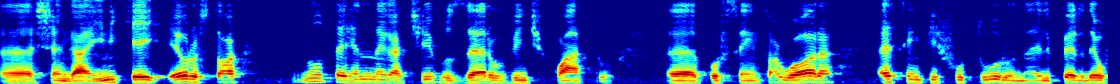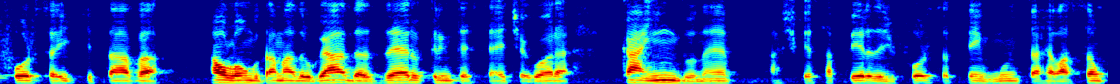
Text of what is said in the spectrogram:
uh, Xangai e Nikkei. Eurostox no terreno negativo, 0,24% uh, por cento agora. S&P Futuro, né, ele perdeu força aí que estava ao longo da madrugada, 0,37 agora caindo, né? Acho que essa perda de força tem muita relação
